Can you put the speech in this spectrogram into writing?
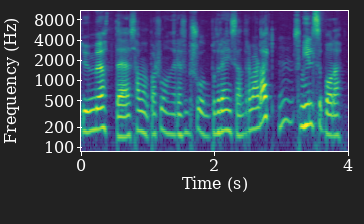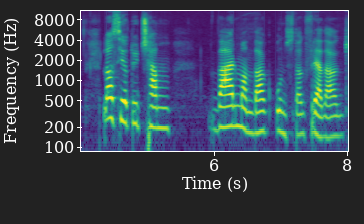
du møter samme person i resepsjonen på treningssenteret hver dag, som hilser på deg. La oss si at du kommer hver mandag, onsdag, fredag,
